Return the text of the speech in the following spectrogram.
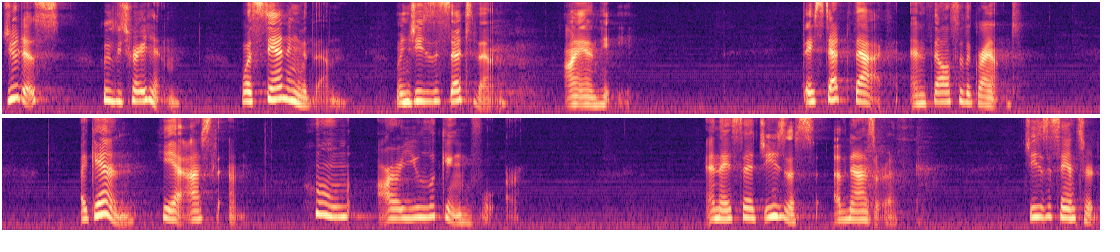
Judas, who betrayed him, was standing with them when Jesus said to them, I am he. They stepped back and fell to the ground. Again, he asked them, Whom are you looking for? And they said, Jesus of Nazareth. Jesus answered,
